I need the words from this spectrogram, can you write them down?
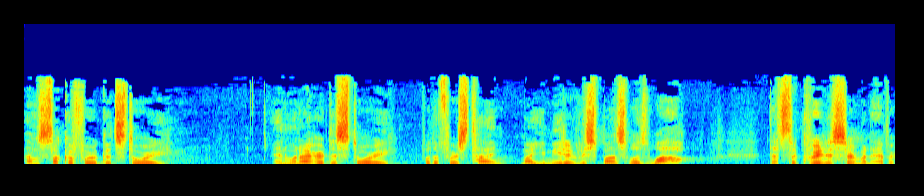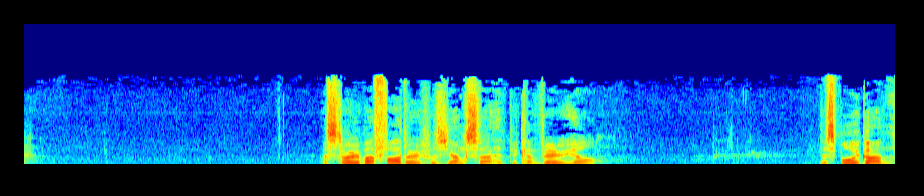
I'm a sucker for a good story. And when I heard this story, for the first time, my immediate response was, Wow, that's the greatest sermon ever. A story about father whose young son had become very ill. This boy gone,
